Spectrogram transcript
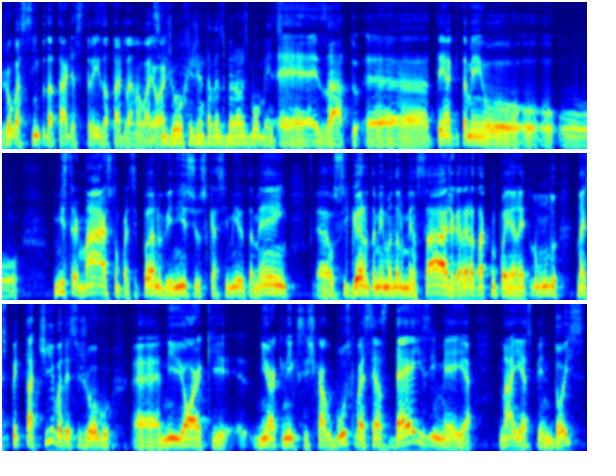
jogo às 5 da tarde, às 3 da tarde lá em Nova Esse York. Esse jogo que a gente tá vendo os melhores momentos. É, né? exato. É, tem aqui também o, o, o, o Mr. Marston participando, Vinícius Casimiro também, é, o Cigano também mandando mensagem, a galera tá acompanhando aí, todo mundo na expectativa desse jogo é, New York, New York Knicks e Chicago Bulls, que vai ser às 10h30 na ESPN 2,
